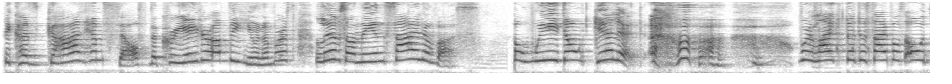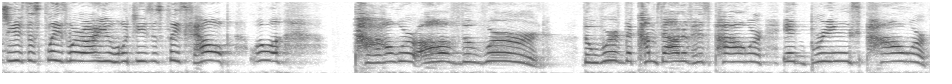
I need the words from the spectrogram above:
Because God Himself, the creator of the universe, lives on the inside of us. But we don't get it. We're like the disciples. Oh, Jesus, please, where are you? Oh, Jesus, please help. Power of the Word. The word that comes out of his power, it brings power.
